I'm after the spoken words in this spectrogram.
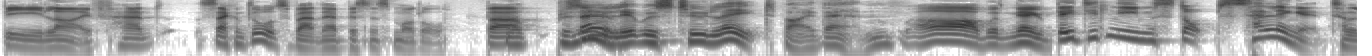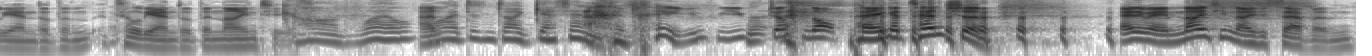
BE Life had second thoughts about their business model. But Well, presumably no. it was too late by then. Ah, well, no, they didn't even stop selling it till the end of the till the end of the nineties. God, well, And- why didn't I get in? no, you you just not paying attention. anyway, in 1997,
